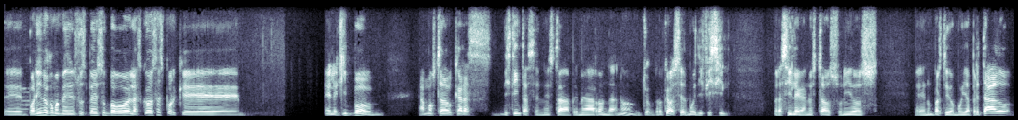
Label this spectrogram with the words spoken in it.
eh, poniendo como medio en suspenso un poco las cosas porque el equipo ha mostrado caras distintas en esta primera ronda, ¿no? Yo creo que va a ser muy difícil. Brasil le ganó a Estados Unidos en un partido muy apretado.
